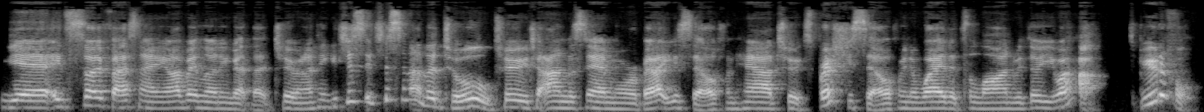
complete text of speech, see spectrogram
Yeah, it's so fascinating. I've been learning about that too, and I think it's just it's just another tool too to understand more about yourself and how to express yourself in a way that's aligned with who you are. It's beautiful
